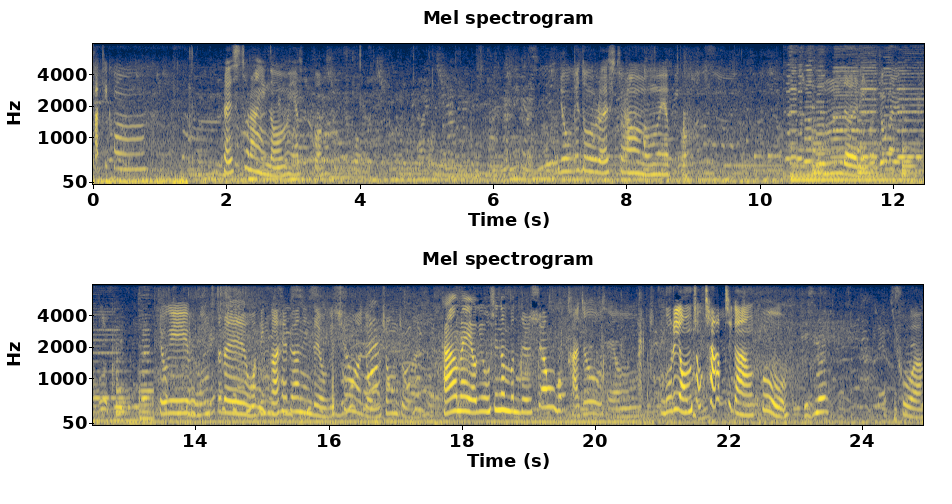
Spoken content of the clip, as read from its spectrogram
파티콘 레스토랑이 너무 예뻐. 여기도 레스토랑 너무 예뻐. 몽들이. 여기 몽들의 어딘가 해변인데 여기 수영하기 엄청 좋아요. 다음에 여기 오시는 분들 수영복 가져오세요. 물이 엄청 차갑지가 않고 좋아.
